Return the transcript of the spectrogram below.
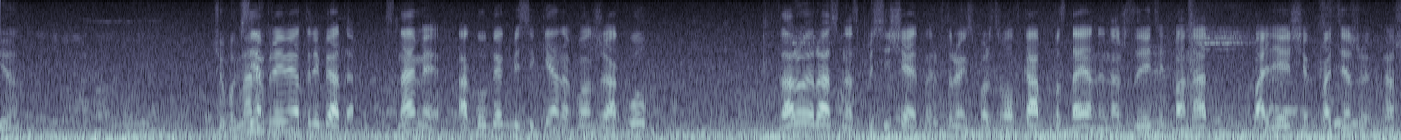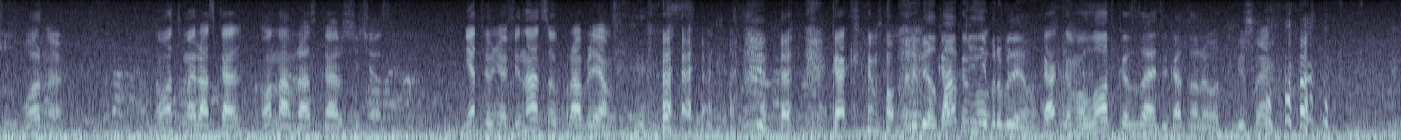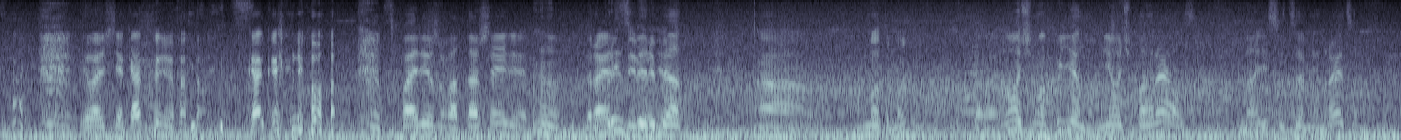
Я. Че, погнали? Всем привет, ребята! С нами Акулбек Бесикенов, он же Акул. Второй раз нас посещает на Electronic Sports World Cup, постоянный наш зритель, фанат, болельщик, поддерживает нашу сборную. Ну вот мы раска... он нам расскажет сейчас. Нет ли у него финансовых проблем? Как ему... Ребят, как бабки ему- не проблема. Как ему лодка сзади, которая вот мешает? И вообще, как у него, как у него с Парижем отношения? В Нравится принципе, ему, нет? ребят, а, ну это можно? Давай. Ну, в общем, охуенно. Мне очень понравилось. Да, СВЦ мне нравится.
